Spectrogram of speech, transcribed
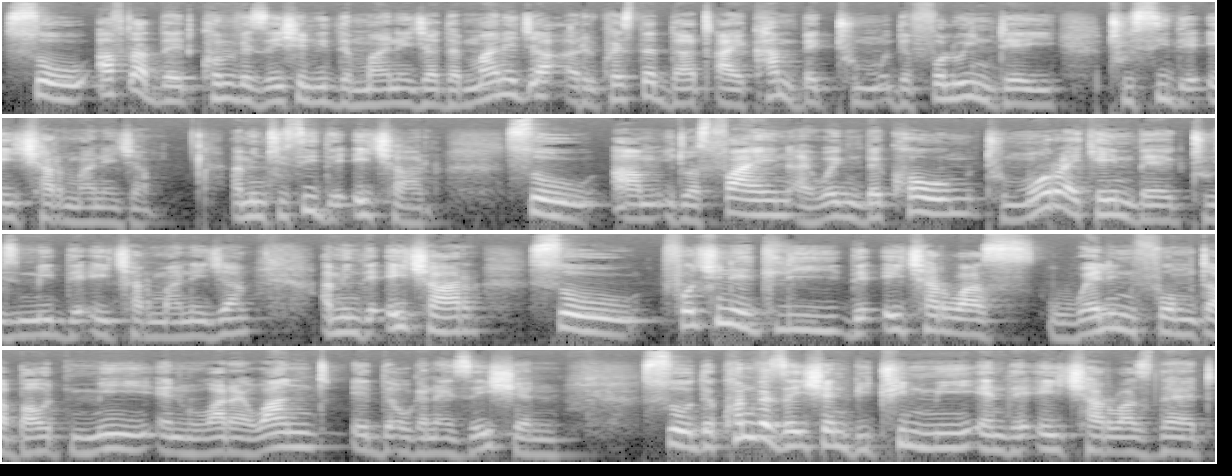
So after that conversation with the manager, the manager requested that I come back to the following day to see the HR manager. I mean, to see the HR. So um, it was fine. I went back home. Tomorrow I came back to meet the HR manager. I mean, the HR. So fortunately, the HR was well informed about me and what I want at the organization. So the conversation between me and the HR was that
